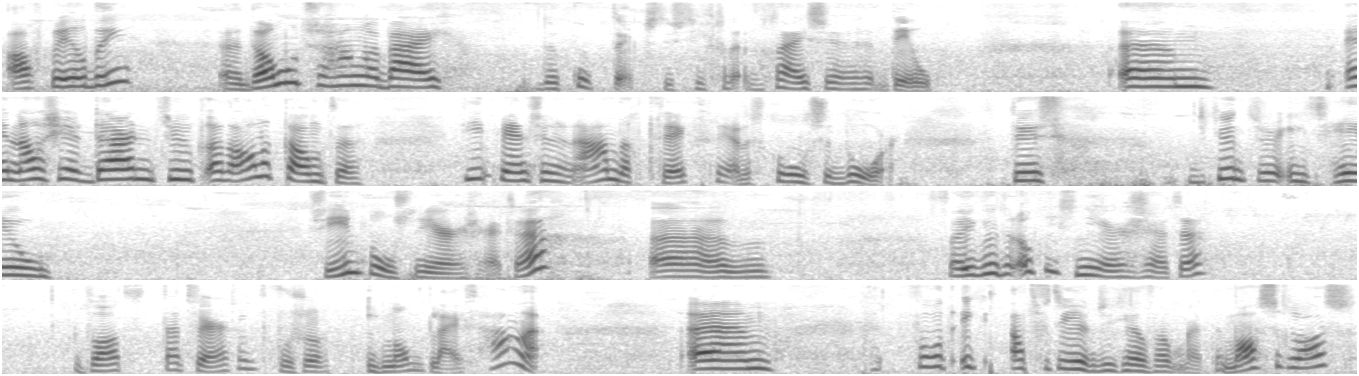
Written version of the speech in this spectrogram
afbeelding. En dan moeten ze hangen bij de koptekst, dus die grijze deel. Um, en als je daar natuurlijk aan alle kanten niet mensen hun aandacht trekt, ja, dan scrollen ze door. Dus je kunt er iets heel simpels neerzetten. Um, maar je kunt er ook iets neerzetten wat daadwerkelijk ervoor zorgt dat iemand blijft hangen. Um, bijvoorbeeld, ik adverteer natuurlijk heel vaak met de masterclass.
